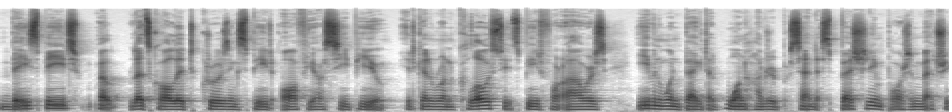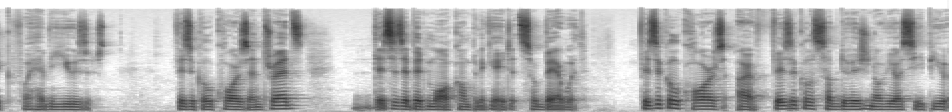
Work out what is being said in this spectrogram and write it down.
Base speed, well, let's call it cruising speed of your CPU. It can run close to its speed for hours, even when pegged at 100%, especially important metric for heavy users. Physical cores and threads, this is a bit more complicated, so bear with. Physical cores are a physical subdivision of your CPU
